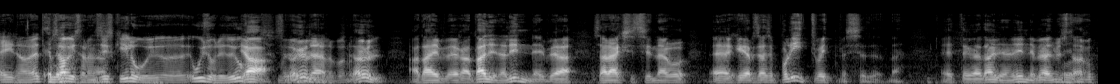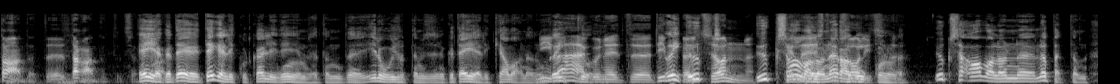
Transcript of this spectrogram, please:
ei no Edgar Savisaar on siiski ilu, uisuliidu juht. jaa, seda küll, seda küll, aga ta ei, ega Tallinna linn ei pea, sa rääkisid siin nagu eh,, keerasid asja poliitvõtmesse, tead noh. Et ega Tallinna linn ei pea minu arust nagu taandatud, tagandatud ei, aga te-, tegelikult kallid inimesed on iluuisutamises niisugune täielik jama, nad on nii kõik vähe, ju- kui neid äh, tippe kõik üldse on, ükshaaval on ära kukkunud, ükshaaval on äh, lõpetanud,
